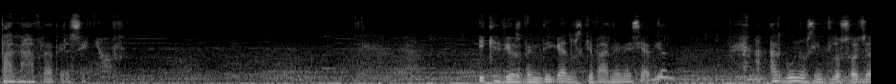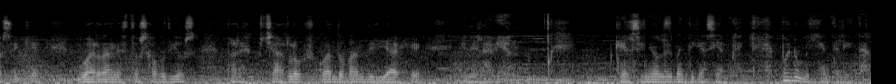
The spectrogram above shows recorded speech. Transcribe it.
Palabra del Señor. Y que Dios bendiga a los que van en ese avión. Algunos incluso yo sé que guardan estos audios para escucharlos cuando van de viaje en el avión. Que el Señor les bendiga siempre. Bueno, mi gente linda,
